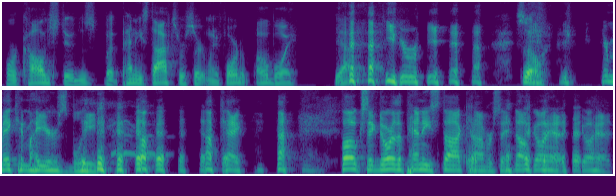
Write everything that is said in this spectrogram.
poor college students, but penny stocks were certainly affordable. Oh boy. Yeah. you're yeah. So you're making my ears bleed. okay. Folks, ignore the penny stock conversation. No, go ahead. Go ahead. Go ahead.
